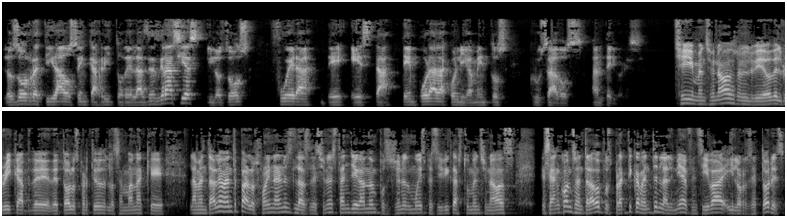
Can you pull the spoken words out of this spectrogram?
los dos retirados en carrito de las desgracias y los dos fuera de esta temporada con ligamentos cruzados anteriores. Sí, mencionabas en el video del recap de, todos los partidos de la semana que lamentablemente para los 49ers las lesiones están llegando en posiciones muy específicas. Tú mencionabas que se han concentrado pues prácticamente en la línea defensiva y los receptores,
